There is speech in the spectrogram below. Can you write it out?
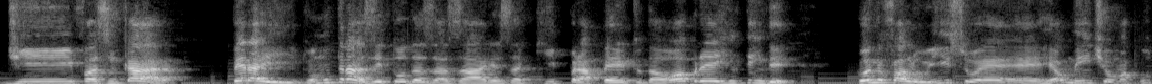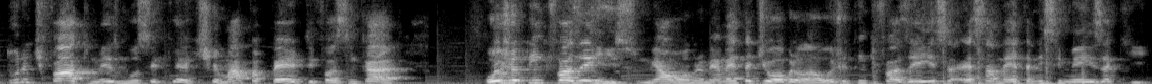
de falar assim, cara, peraí, vamos trazer todas as áreas aqui para perto da obra e entender. Quando eu falo isso, é, é, realmente é uma cultura de fato mesmo. Você quer chamar para perto e falar assim, cara, hoje eu tenho que fazer isso, minha obra, minha meta de obra lá, hoje eu tenho que fazer essa, essa meta nesse mês aqui.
